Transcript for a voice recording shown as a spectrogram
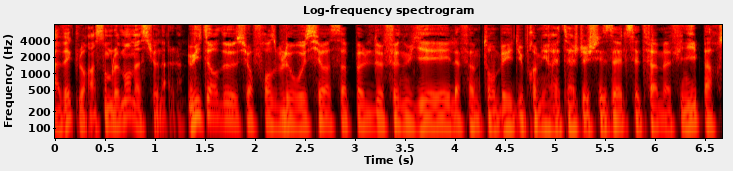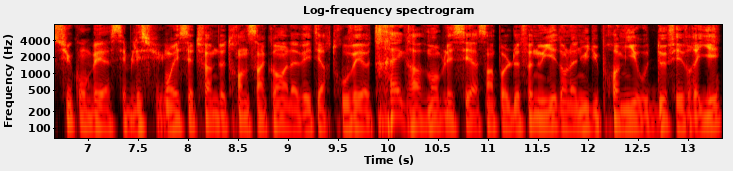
avec le Rassemblement national. 8h02 sur France Bleu Roussillon à Saint-Paul de Fenouillet, la femme tombée du premier étage de chez elle. Cette femme a fini par succomber à ses blessures. Oui, cette femme de 35 ans, elle avait été retrouvée euh, très gravement blessée à Saint-Paul de Fenouillet dans la nuit du 1er au 2 février.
